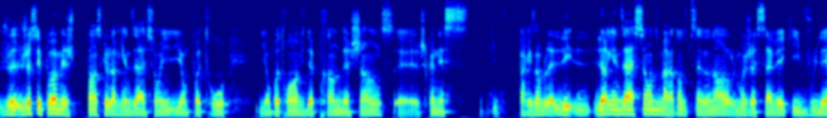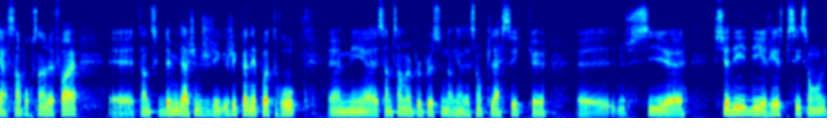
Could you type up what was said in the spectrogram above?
je sais pas, mais je pense que l'organisation, ils n'ont pas trop ils ont pas trop envie de prendre de chance. Euh, je connais, par exemple, l'organisation du marathon du Saint-Honor, moi, je savais qu'ils voulaient à 100% le faire. Euh, tandis que Demi de la Chine, je ne connais pas trop, euh, mais ça me semble un peu plus une organisation classique. si, s'il y a des, des risques, puis sont,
